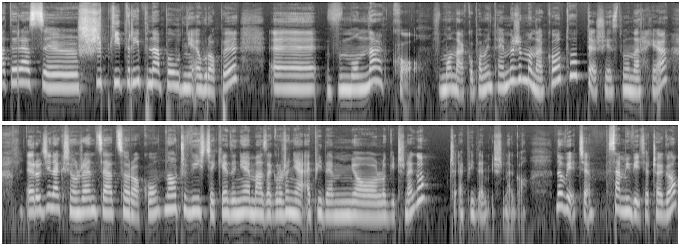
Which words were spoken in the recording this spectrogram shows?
A teraz e, szybki trip na południe Europy. E, w Monako. W Monako. Pamiętajmy, że Monako to też jest monarchia. Rodzina książęca co roku. No oczywiście, kiedy nie ma zagrożenia epidemiologicznego, czy epidemicznego. No wiecie, sami wiecie czego.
